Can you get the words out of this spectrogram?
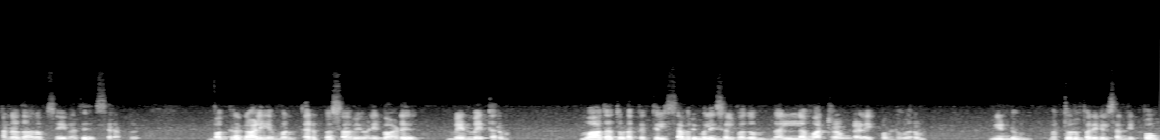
அன்னதானம் செய்வது சிறப்பு. வக்ரகாளியம்மன் கருப்பசாமி வழிபாடு மேன்மை தரும். மாத தொடக்கத்தில் சபரிமலை செல்வதும் நல்ல மாற்றங்களை கொண்டு வரும். மீண்டும் மற்றொரு பதிவில் சந்திப்போம்.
